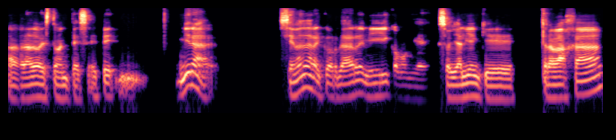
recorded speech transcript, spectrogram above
hablado esto antes. Este, mira, se van a recordar de mí como que soy alguien que trabaja,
